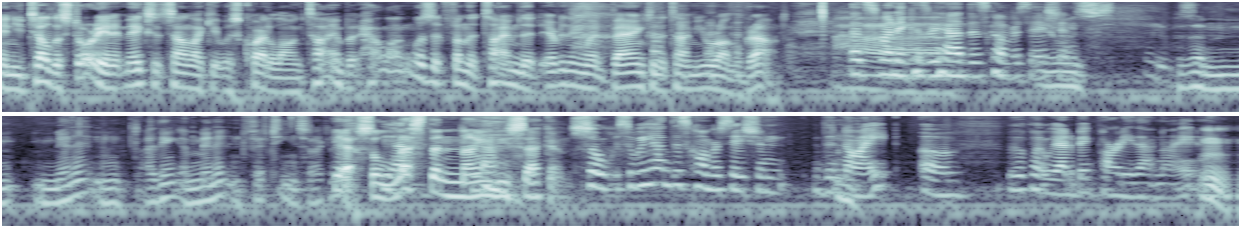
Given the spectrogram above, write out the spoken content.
And you tell the story, and it makes it sound like it was quite a long time. But how long was it from the time that everything went bang to the time you were on the ground? that's funny because we had this It conversation was it was a minute and I think a minute and 15 seconds. Yeah, so Yeah. less than 90 seconds. So, so we had this conversation the mm. night of the play. We had a big party that night, and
